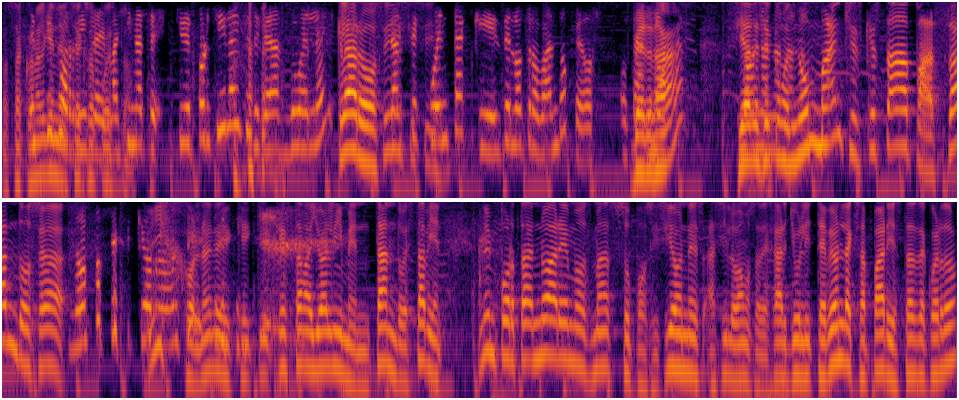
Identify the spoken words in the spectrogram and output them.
o sea, con Es alguien del sexo opuesto. imagínate. Si de por sí la infidelidad duele, Claro, sí, sí, sí. cuenta que es del otro bando, peor. O sea, ¿Verdad? Sí, ha No, de no, ser no, como, no, manches, ¿qué estaba pasando? O sea, No, qué. Híjole. ¿qué, qué, qué estaba yo alimentando? Está bien, no importa, no haremos más suposiciones, así lo vamos a dejar, Julie. Te veo en la Exapari, ¿estás de acuerdo?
